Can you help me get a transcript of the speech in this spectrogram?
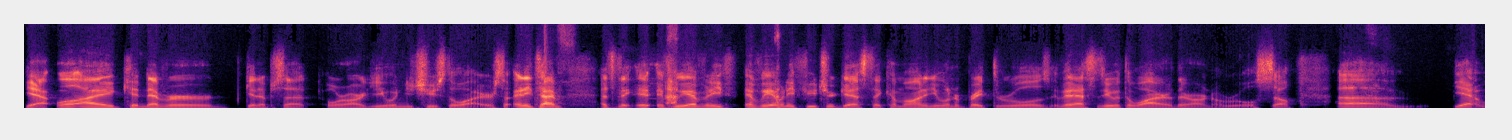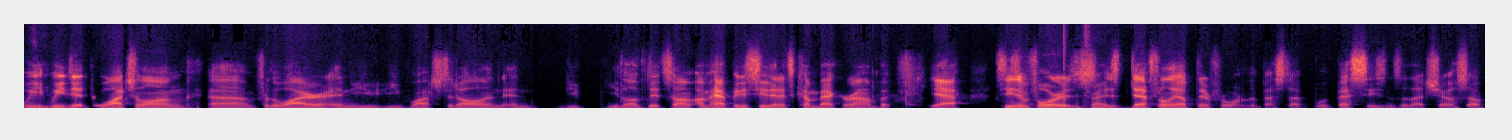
Yeah, well, I can never get upset or argue when you choose the wire. So anytime that's the thing. If we have any if we have any future guests that come on and you want to break the rules, if it has to do with the wire, there are no rules. So uh, yeah, we we did the watch along um, for the wire, and you you watched it all, and and you you loved it. So I'm, I'm happy to see that it's come back around. But yeah, season four is right. is definitely up there for one of the best up best seasons of that show. So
